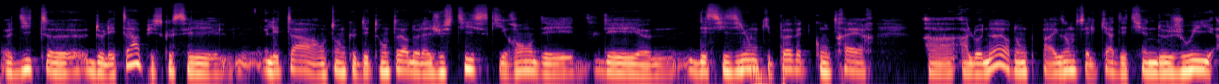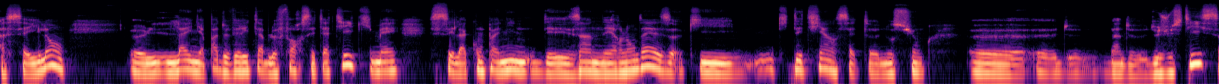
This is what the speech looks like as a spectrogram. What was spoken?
dite de l'État, puisque c'est l'État en tant que détenteur de la justice qui rend des, des décisions qui peuvent être contraires à, l'honneur. Donc, par exemple, c'est le cas d'Étienne de Jouy à Ceylan. Euh, là, il n'y a pas de véritable force étatique, mais c'est la compagnie des Indes néerlandaises qui, qui détient cette notion euh, euh, ben de, de, justice.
